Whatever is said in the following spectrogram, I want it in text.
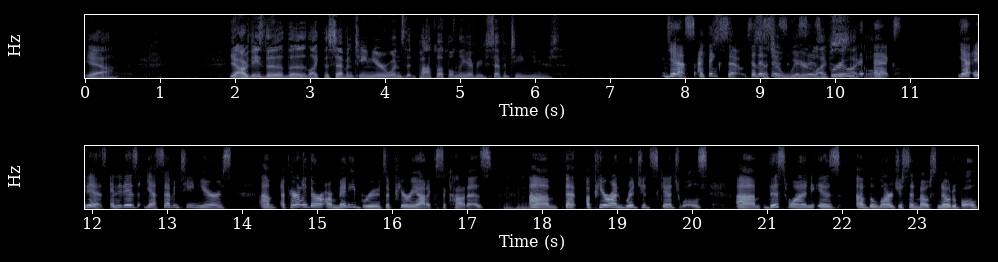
yeah, yeah, are these the the like the 17 year ones that pop up only every 17 years? Yes, I think so. So this Such is this is Brood cycle. X. Yeah, it is, and it is yeah, 17 years. Um, apparently, there are many broods of periodic cicadas mm-hmm. um, that appear on rigid schedules. Um, this one is of the largest and most notable.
